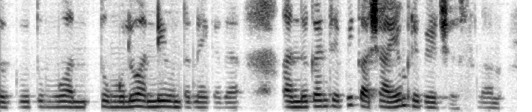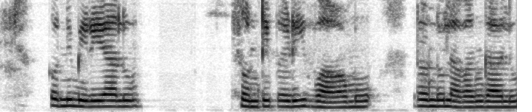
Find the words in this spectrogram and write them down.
దగ్గు తుమ్ము తుమ్ములు అన్నీ ఉంటున్నాయి కదా. అందుకని చెప్పి కషాయం ప్రిపేర్ చేస్తున్నాను. కొన్ని మిరియాలు సొంటిపొడి వాము రెండు లవంగాలు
